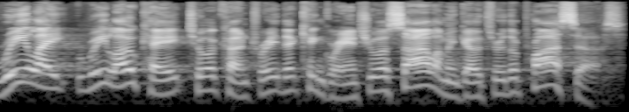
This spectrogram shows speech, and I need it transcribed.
relate, relocate to a country that can grant you asylum and go through the process.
